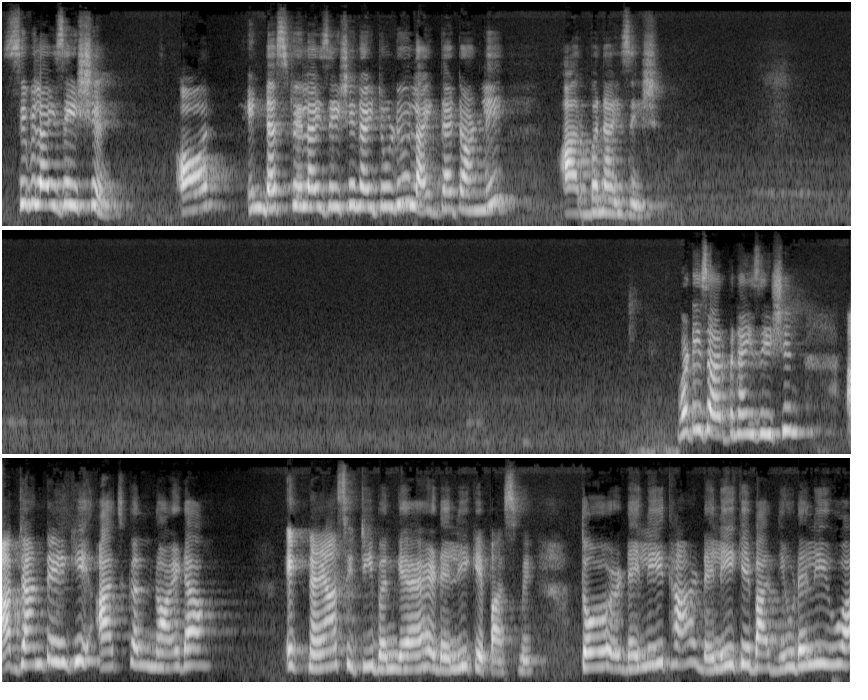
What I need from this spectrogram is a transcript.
civilization or industrialization I told you like that only urbanization. What is urbanization आप जानते हैं कि आजकल नोएडा एक नया सिटी बन गया है दिल्ली के पास में। तो दिल्ली था, दिल्ली के बाद न्यू दिल्ली हुआ,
